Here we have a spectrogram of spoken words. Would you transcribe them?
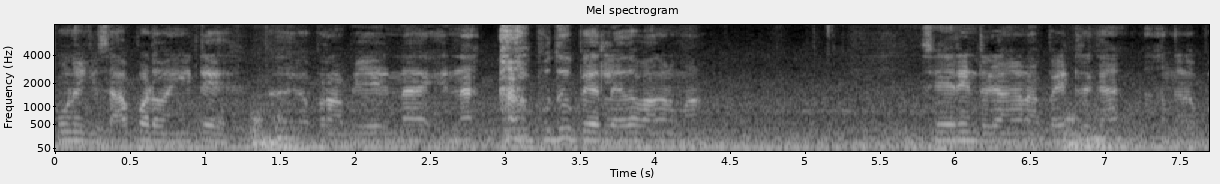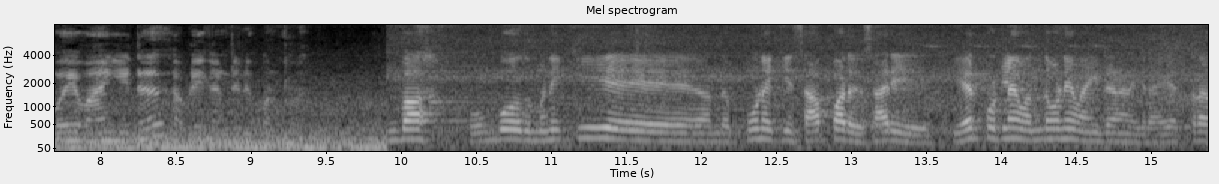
பூனைக்கு சாப்பாடு வாங்கிட்டு அதுக்கப்புறம் அப்படியே என்ன என்ன புது பேரில் ஏதோ வாங்கணுமா? சரின்னு இருக்காங்க நான் போயிட்டுருக்கேன். அங்கே நான் போய் வாங்கிட்டு அப்படியே கண்டினியூ பண்ணுறேன் இன்பா ஒம்பது மணிக்கு அந்த பூனைக்கு சாப்பாடு சாரி ஏர்போர்ட்லேயே வந்தவொடனே வாங்கிட்டேன் நினைக்கிறேன். எட்டரை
